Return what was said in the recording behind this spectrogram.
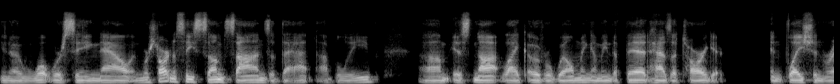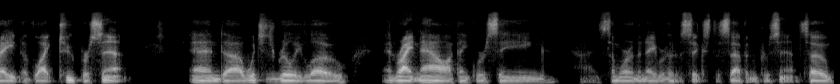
you know, what we're seeing now, and we're starting to see some signs of that, I believe. Um, it's not like overwhelming. I mean, the Fed has a target inflation rate of like 2%, and uh, which is really low. And right now, I think we're seeing uh, somewhere in the neighborhood of six to 7%. So,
